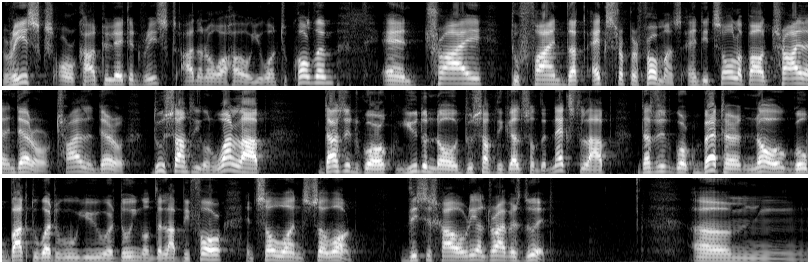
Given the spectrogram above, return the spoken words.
risks or calculated risks, I don't know how you want to call them, and try to find that extra performance. And it's all about trial and error, trial and error. Do something on one lap. Does it work? You don't know. Do something else on the next lap. Does it work better? No. Go back to what you were doing on the lap before, and so on and so on. This is how real drivers do it. Um,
